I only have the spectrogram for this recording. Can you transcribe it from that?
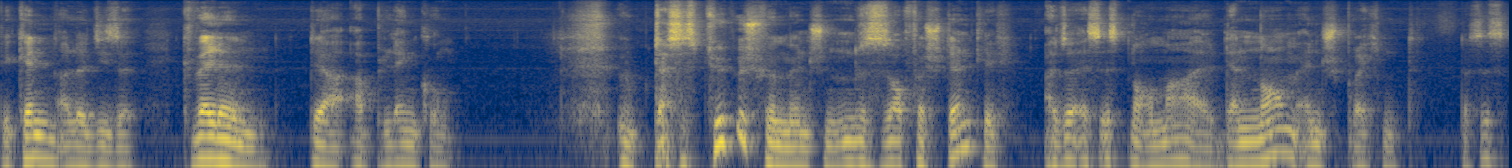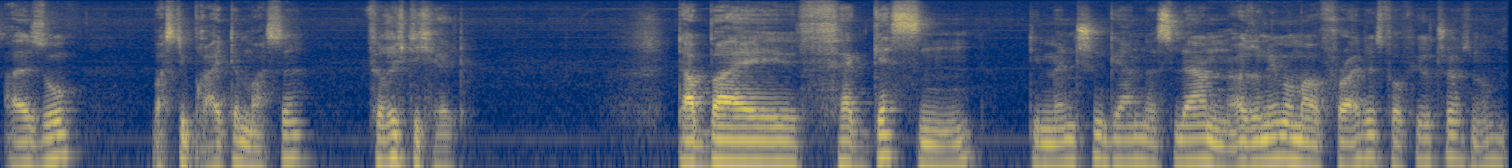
Wir kennen alle diese Quellen der Ablenkung. Das ist typisch für Menschen und das ist auch verständlich. Also es ist normal, der Norm entsprechend. Das ist also, was die breite Masse für richtig hält. Dabei vergessen die Menschen gern das Lernen. Also nehmen wir mal Fridays for Futures. Ne?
